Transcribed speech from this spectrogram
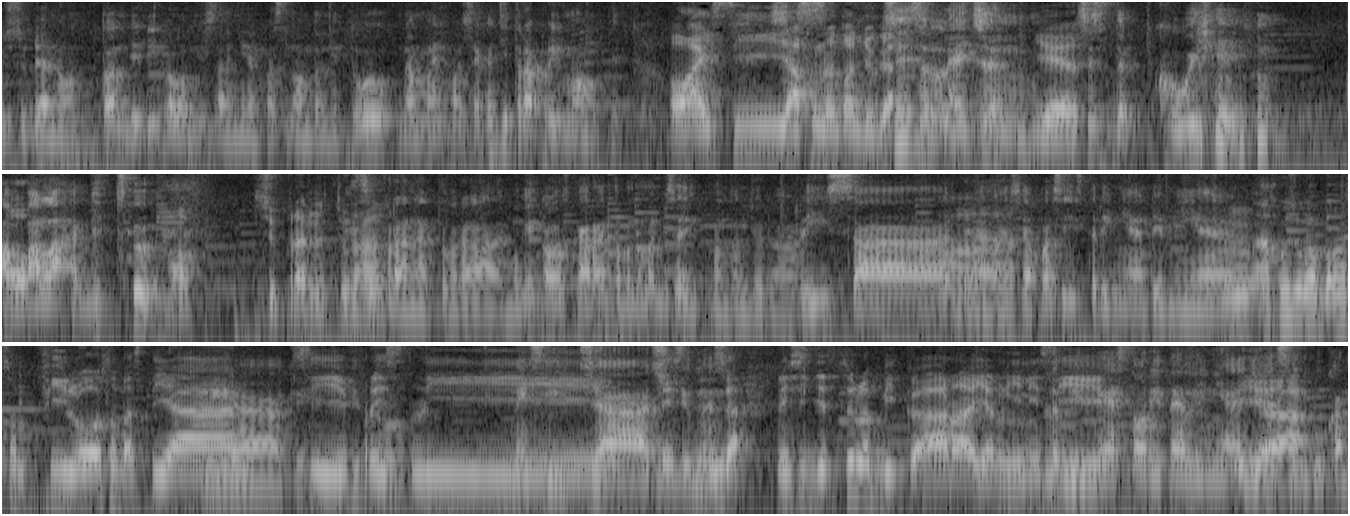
sudah nonton jadi kalau misalnya pas nonton itu namanya hostnya kan Citra Prima waktu itu. Oh I see. Aku nonton juga. she's a legend. Yes. she's the queen. Apalah gitu. Of supernatural supranatural mungkin kalau sekarang teman-teman bisa nonton jurnal Risa ada siapa sih istrinya Demian Hmm, aku suka banget sama Philo Sebastian, Iya, kayak si gitu-gitu. Priestley, Nancy Judge Nancy- juga. Enggak, Nancy Judge tuh lebih ke arah yang ini lebih sih. kayak storytellingnya aja Iya. sih bukan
